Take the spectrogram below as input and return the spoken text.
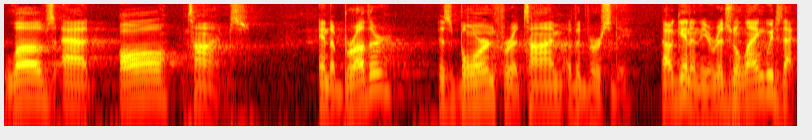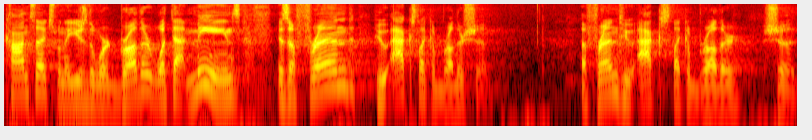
loves at all times, and a brother is born for a time of adversity. Now, again, in the original language, that context, when they use the word brother, what that means is a friend who acts like a brother should. A friend who acts like a brother should.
